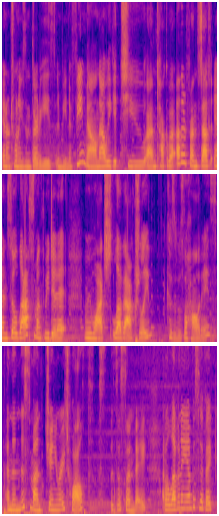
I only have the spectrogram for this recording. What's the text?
in our 20s and 30s and being a female. Now we get to um, talk about other fun stuff. And so last month we did it and we watched Love Actually because it was the holidays. And then this month, January 12th, it's a Sunday, at 11 a.m. Pacific,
